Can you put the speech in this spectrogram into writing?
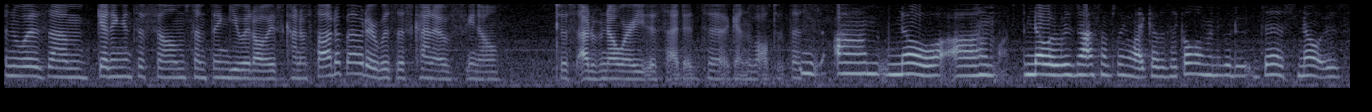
And was um, getting into film something you had always kind of thought about, or was this kind of you know just out of nowhere you decided to get involved with this? Um, no, um, no, it was not something like I was like, oh, I'm gonna go do this. No, it was,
